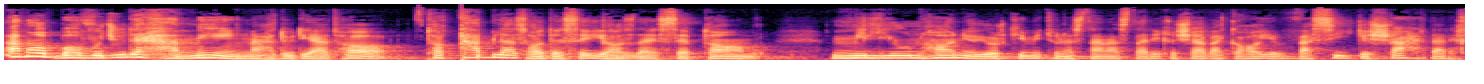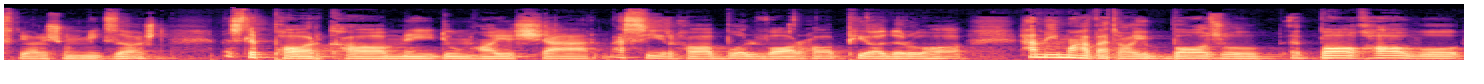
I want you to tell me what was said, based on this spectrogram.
اما با وجود همه این محدودیت ها تا قبل از حادثه 11 سپتامبر میلیون ها نیویورکی می‌تونستن از طریق شبکه های وسیع که شهر در اختیارشون میگذاشت مثل پارک ها، میدون های شهر، مسیرها، بلوارها، پیادهروها، همه محوطه های باز و باغ ها و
